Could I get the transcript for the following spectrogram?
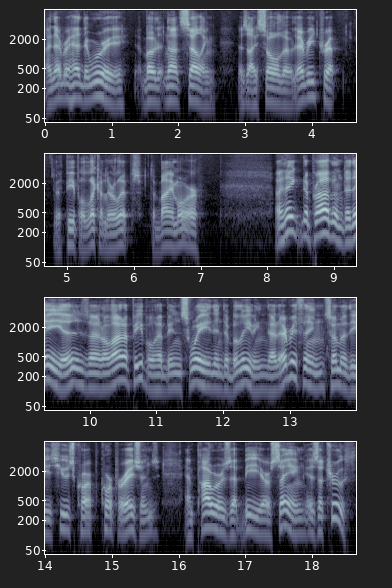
I never had to worry about it not selling, as I sold out every trip with people licking their lips to buy more. I think the problem today is that a lot of people have been swayed into believing that everything some of these huge corp- corporations and powers that be are saying is the truth,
